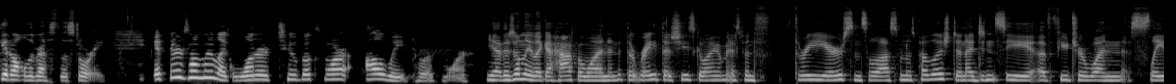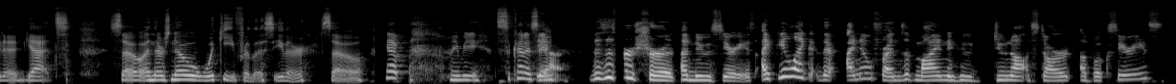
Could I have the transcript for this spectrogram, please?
get all the rest of the story. If there's only like one or two books more, I'll wait until there's more. Yeah, there's only like a half a one, and at the rate that she's going, I mean, it's been f- three years since the last one was published, and I didn't see a future one slated yet. So, and there's no wiki for this either. So, yep, maybe it's the kind of same. Yeah. This is for sure a new series. I feel like there, I know friends of mine who do not start a book series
